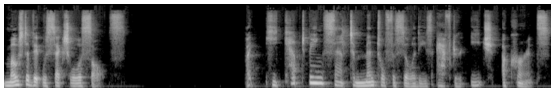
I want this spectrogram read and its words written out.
Most of it was sexual assaults. But he kept being sent to mental facilities after each occurrence.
